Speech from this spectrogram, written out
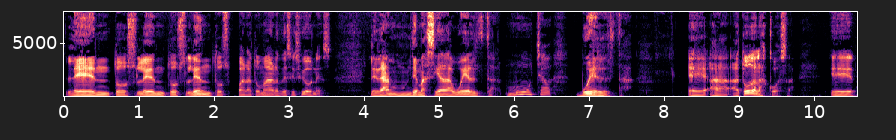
Lentos, lentos, lentos para tomar decisiones. Le dan demasiada vuelta, mucha vuelta eh, a, todas las cosas. Eh,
